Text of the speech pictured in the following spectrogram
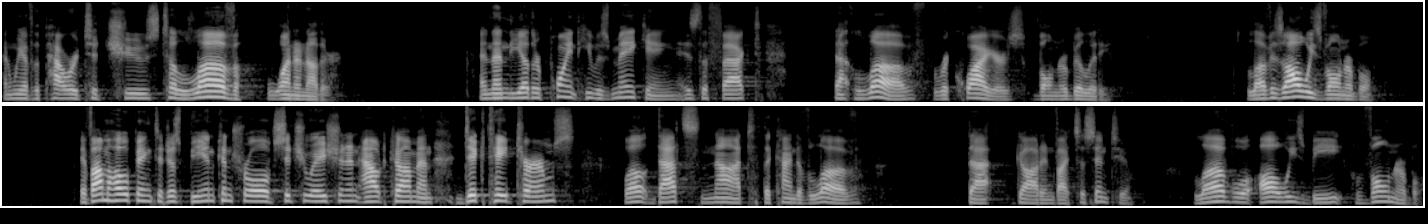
and we have the power to choose to love one another. And then the other point he was making is the fact that love requires vulnerability. Love is always vulnerable. If I'm hoping to just be in control of situation and outcome and dictate terms, well, that's not the kind of love that God invites us into. Love will always be vulnerable.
